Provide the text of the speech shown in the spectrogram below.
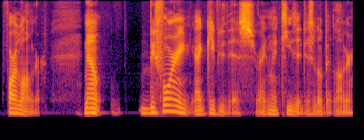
far longer. Now, before I, I give you this, right, I'm going to tease it just a little bit longer.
